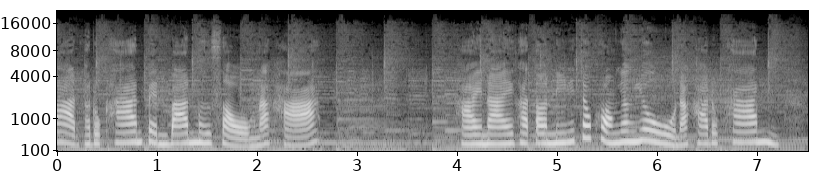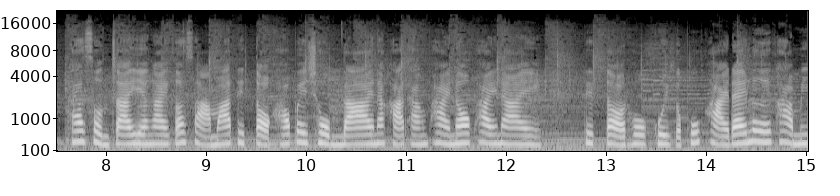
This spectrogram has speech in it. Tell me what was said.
บาทค่ะทุกท่านเป็นบ้านมือสองนะคะ ภายในค่ะตอนนี้เจ้าของยังอยู่นะคะทุกท่าน ถ้าสนใจยังไงก็สามารถติดต่อเข้าไปชมได้นะคะ ทั้งภายนอกภายใน ติดต่อโทรคุยกับผู้ขายได้เลยค่ะ มี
